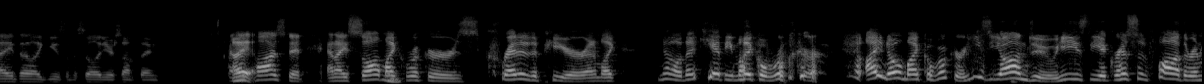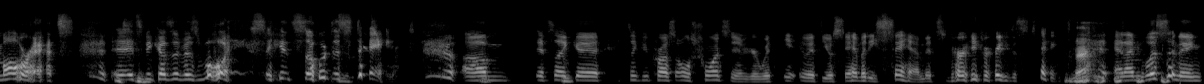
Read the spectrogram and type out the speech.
I had to like use the facility or something. And I, I- paused it and I saw Hmm. Mike Rooker's credit appear, and I'm like, no, that can't be Michael Rooker. I know Michael Rooker. He's Yondu. He's the aggressive father in Mallrats. It's because of his voice. It's so distinct. Um, it's like uh it's like you cross Arnold Schwarzenegger with with Yosemite Sam. It's very very distinct. And I'm listening.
